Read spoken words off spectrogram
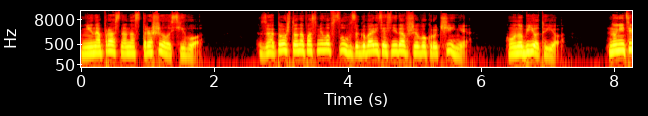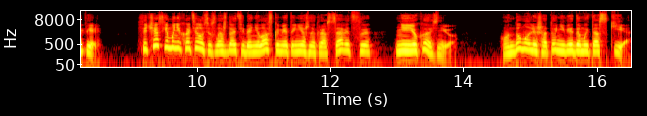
Не напрасно она страшилась его. За то, что она посмела вслух заговорить о снедавшей его кручине, он убьет ее. Но не теперь. Сейчас ему не хотелось услаждать себя ни ласками этой нежной красавицы, ни ее казнью. Он думал лишь о той неведомой тоске,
